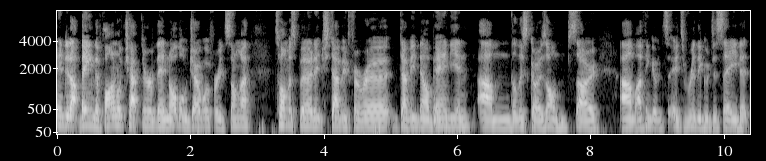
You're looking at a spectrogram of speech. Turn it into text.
ended up being the final chapter of their novel? Jo-Wilfried Tsonga, Thomas Berdych, David Ferrer, David Nalbandian. Um, the list goes on. So um, I think it's it's really good to see that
